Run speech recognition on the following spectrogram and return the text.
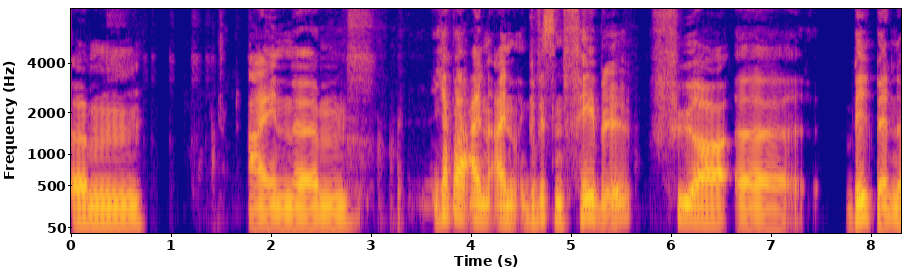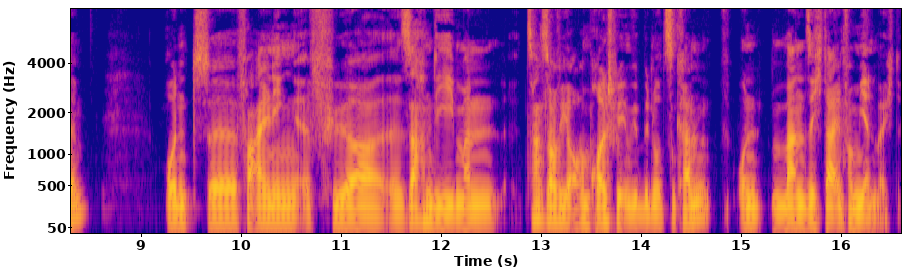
ähm, ein, ähm, ich habe ja einen, einen gewissen Fable für äh, Bildbände und äh, vor allen Dingen für äh, Sachen, die man zwangsläufig auch im Rollenspiel irgendwie benutzen kann und man sich da informieren möchte.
